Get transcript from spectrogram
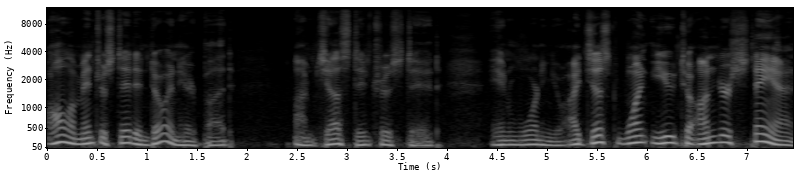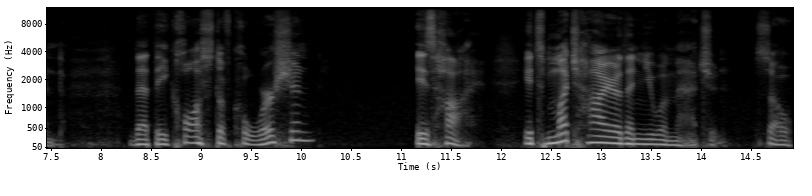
All I'm interested in doing here, bud, I'm just interested in warning you. I just want you to understand that the cost of coercion is high. It's much higher than you imagine. So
